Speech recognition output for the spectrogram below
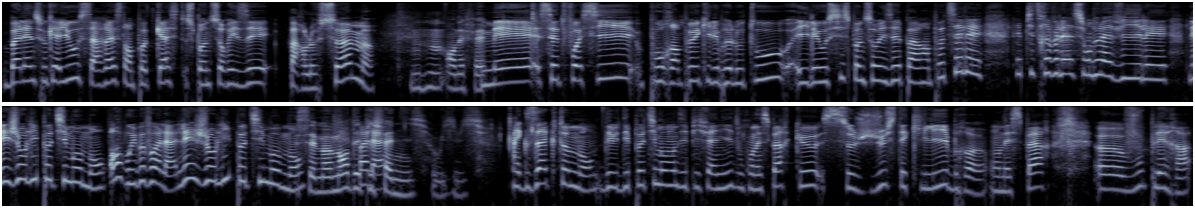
Baleine sous caillou, ça reste un podcast sponsorisé par le SUM. Mhm, En effet. Mais cette fois-ci, pour un peu équilibrer le tout, il est aussi sponsorisé par un peu, tu sais, les, les petites révélations de la vie, les, les jolis petits moments. Oh oui, ben voilà, les jolis petits moments. Ces moments Voilà. d'épiphanie, oui, oui. Exactement, des, petits moments d'épiphanie. Donc on espère que ce juste équilibre, on espère, euh, vous plaira.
